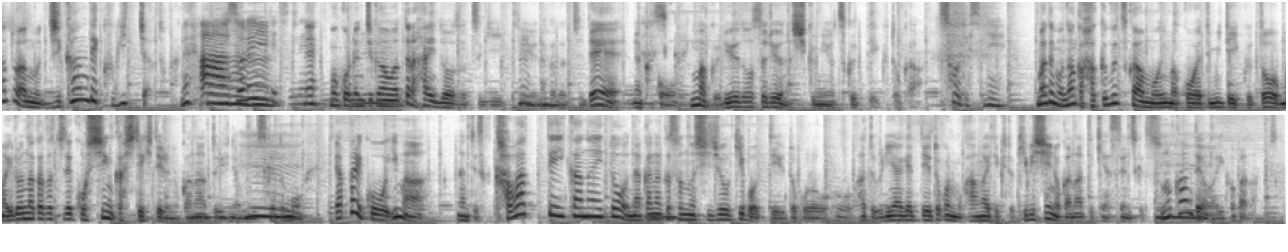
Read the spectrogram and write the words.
あとはもう時間で区切っちゃうとかね。ああそれいいですね。ね、もうこれ時間終わったらはいどうぞ次っていうような形でなんかこ確かに。ううまく流動するような仕組みを作っていくとか。そうですね。まあでもなんか博物館も今こうやって見ていくと、まあ、いろんな形でこう進化してきてるのかなというふうに思うんですけども、うんやっぱりこう今なんていうんですか変わっていかないとなかなかその市場規模っていうところをあと売上っていうところも考えていくと厳しいのかなって気がするんですけどその観点はいかがなんですか、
